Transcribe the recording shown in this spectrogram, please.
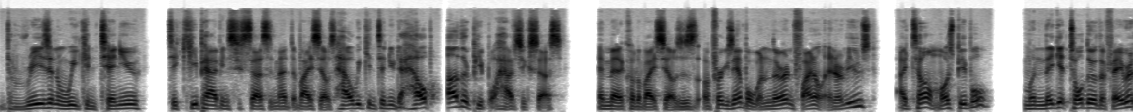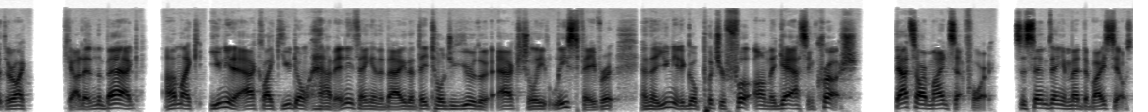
the reason we continue to keep having success in med device sales, how we continue to help other people have success in medical device sales is, for example, when they're in final interviews, I tell them most people, when they get told they're the favorite, they're like, got it in the bag. I'm like, you need to act like you don't have anything in the bag that they told you you're the actually least favorite and that you need to go put your foot on the gas and crush. That's our mindset for it. It's the same thing in med device sales.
